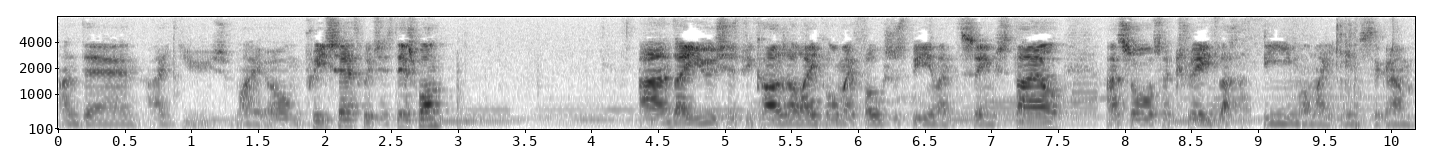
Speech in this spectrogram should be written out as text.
And then I use my own preset, which is this one. And I use this because I like all my photos being like the same style and so also create like a theme on my Instagram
